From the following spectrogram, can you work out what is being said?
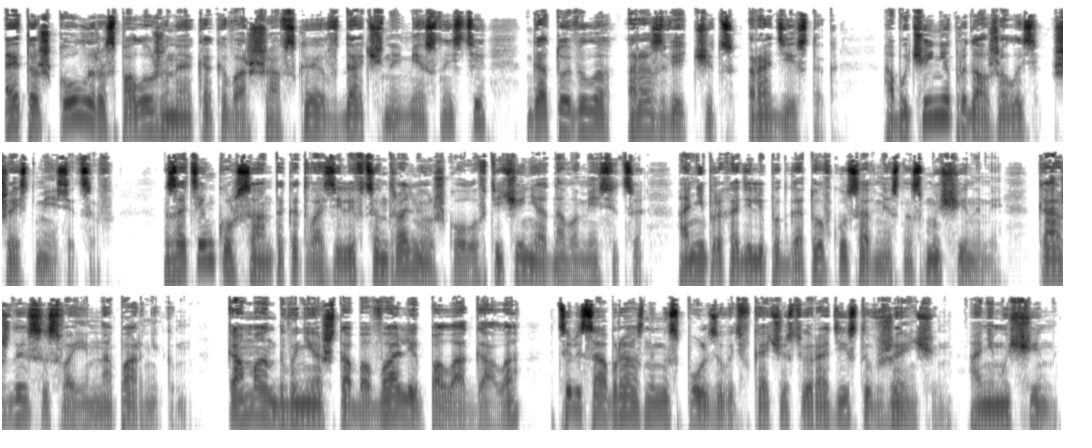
Эта школа, расположенная, как и Варшавская, в дачной местности, готовила разведчиц-радисток. Обучение продолжалось шесть месяцев. Затем курсанток отвозили в центральную школу в течение одного месяца. Они проходили подготовку совместно с мужчинами, каждая со своим напарником. Командование штаба Вали полагало, целесообразным использовать в качестве радистов женщин, а не мужчин,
